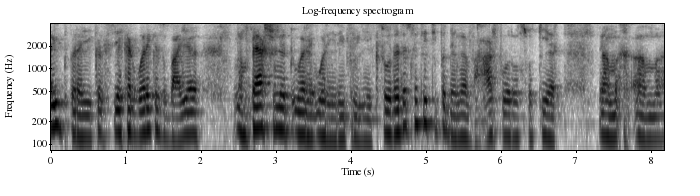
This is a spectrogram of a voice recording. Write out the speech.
uitbrei. Ek is seker hoor ek is baie um, passionate oor oor hierdie projek. So dit is net die tipe dinge waarvoor ons verkeer um um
